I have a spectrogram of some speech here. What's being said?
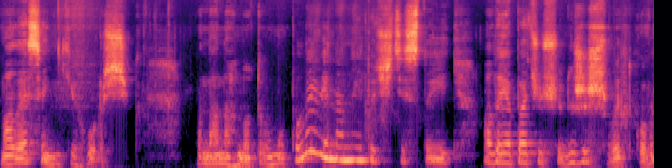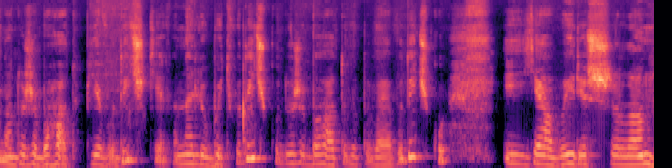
малесенький горщик. Вона на гнотовому поливі на ниточці стоїть, але я бачу, що дуже швидко. Вона дуже багато п'є водички. Вона любить водичку, дуже багато випиває водичку. І я вирішила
